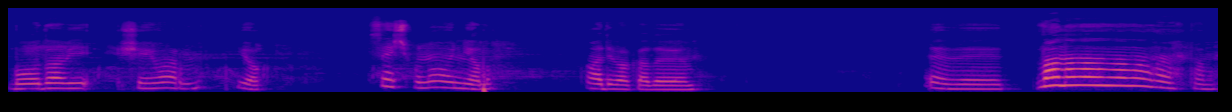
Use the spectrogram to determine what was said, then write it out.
Boğda bir şey var mı? Yok. Seç bunu oynayalım. Hadi bakalım. Evet. Lan lan lan lan lan. Tamam.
